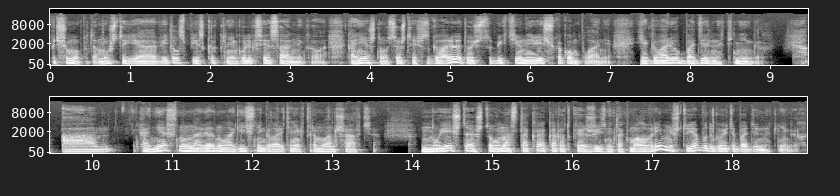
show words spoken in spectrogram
Почему? Потому что я видел в списках книгу Алексея Сальникова. Конечно, вот все, что я сейчас говорю, это очень субъективные вещи в каком плане? Я говорю об отдельных книгах. А, конечно, наверное, логичнее говорить о некотором ландшафте. Но я считаю, что у нас такая короткая жизнь и так мало времени, что я буду говорить об отдельных книгах.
